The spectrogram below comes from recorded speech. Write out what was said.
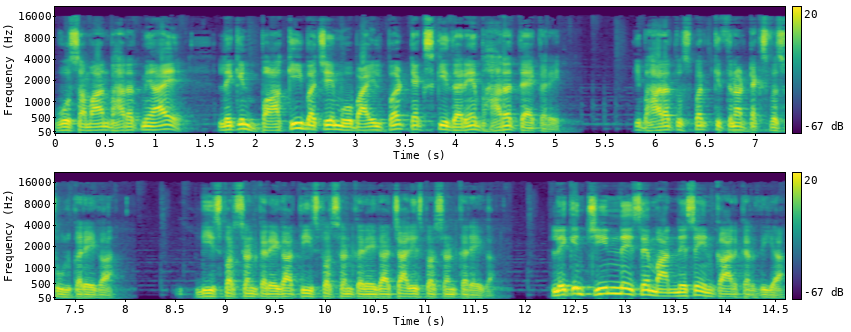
वो सामान भारत में आए, लेकिन बाकी बचे मोबाइल पर टैक्स की दरें भारत तय करे कि भारत उस पर कितना टैक्स वसूल करेगा। बीस परसेंट करेगा, तीस परसेंट करेगा, चालीस परसेंट करेगा। लेकिन चीन ने इसे मानने से इनकार कर दिया।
